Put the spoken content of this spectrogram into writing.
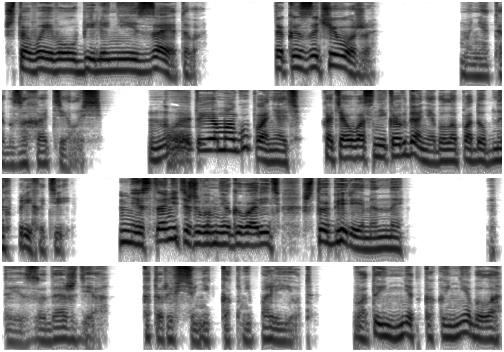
что вы его убили не из-за этого. Так из-за чего же?» Мне так захотелось. Ну, это я могу понять, хотя у вас никогда не было подобных прихотей. Не станете же вы мне говорить, что беременны? Это из-за дождя, который все никак не польет. Воды нет, как и не было,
